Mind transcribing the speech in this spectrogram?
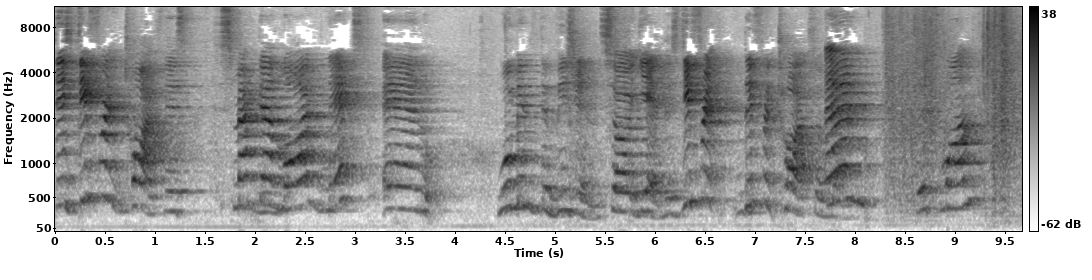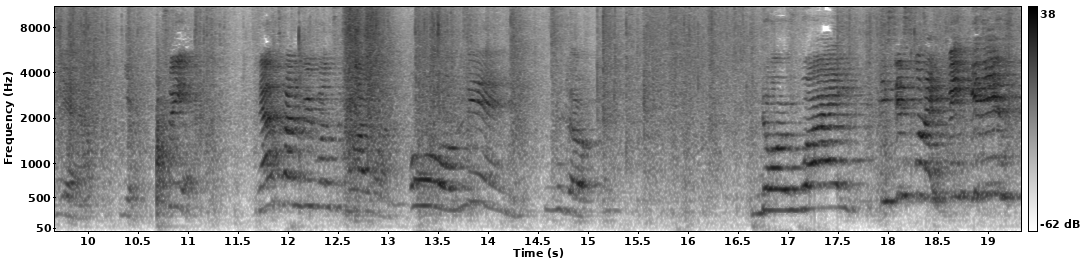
There's different types. There's SmackDown Live next and Women's Division. So yeah, there's different different types of. And them. this one. Yeah, yeah. So yeah, now time to move on to my one. Oh man, this is a. No way. Is this what I think it is?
